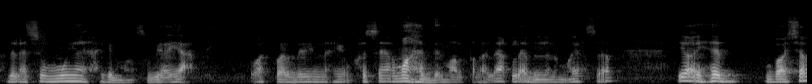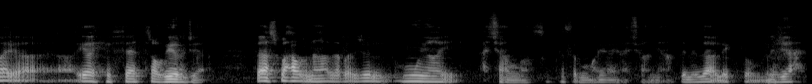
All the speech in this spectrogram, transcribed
عادل العسوم مو جاي حق المنصب جاي يعطي. وأكبر دليل إنه يوم خسر ما هد المنطقة الأغلب انه لما يخسر يا يهد مباشرة يا يهد فترة ويرجع. فأصبحوا إن هذا الرجل مو جاي عشان منصب كثر ما جاي عشان يعطي. لذلك يوم نجحت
